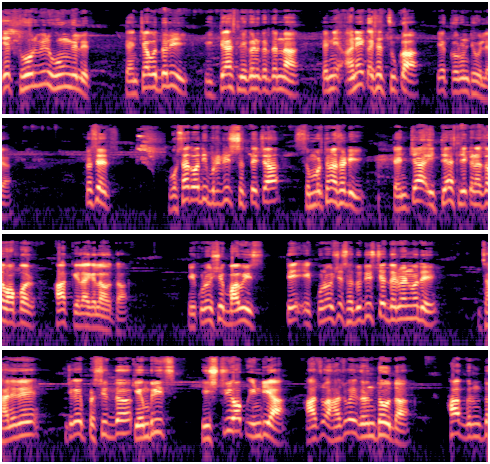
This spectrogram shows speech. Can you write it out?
जे थोरवीर होऊन गेलेत त्यांच्याबद्दलही इतिहास लेखन करताना त्यांनी अनेक अशा चुका या करून ठेवल्या. तसेच वसाहतवादी ब्रिटिश सत्तेच्या समर्थनासाठी त्यांच्या इतिहास लेखनाचा वापर हा केला गेला होता. एकोणीसशे बावीस ते एकोणीसशे सदोतीसच्या दरम्यानमध्ये झालेले जे काही प्रसिद्ध केम्ब्रिज हिस्ट्री ऑफ इंडिया हा जो हा जो काही ग्रंथ होता हा ग्रंथ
